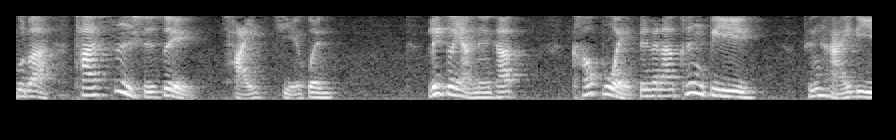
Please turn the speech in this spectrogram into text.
พูดว่า他40岁才结婚หรืออีกตัวอย่างหนึ่งครับ เขาป่วยเป็นเวลาครึ่งปีถึงหายดี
